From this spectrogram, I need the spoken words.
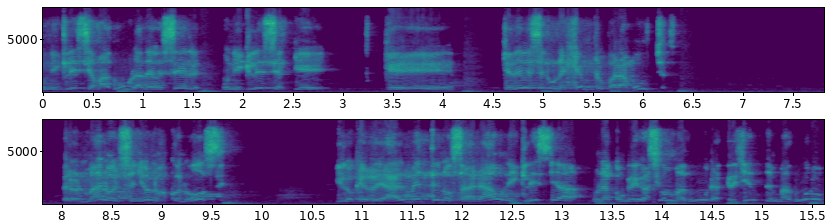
una iglesia madura, debe ser una iglesia que, que, que debe ser un ejemplo para muchas. Pero hermano, el Señor nos conoce. Y lo que realmente nos hará una iglesia, una congregación madura, creyentes maduros,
